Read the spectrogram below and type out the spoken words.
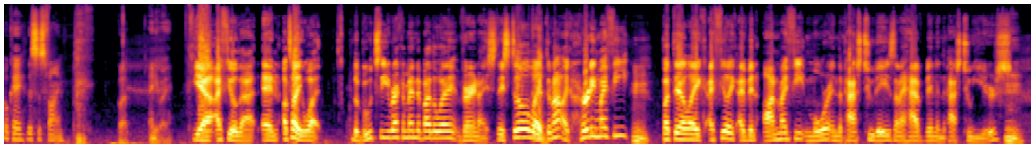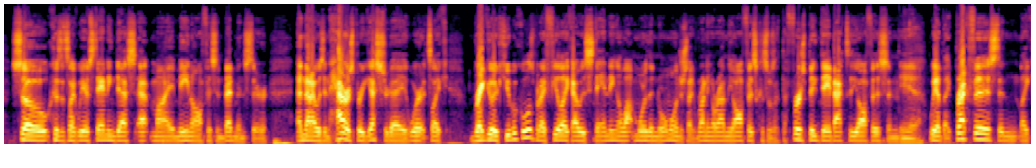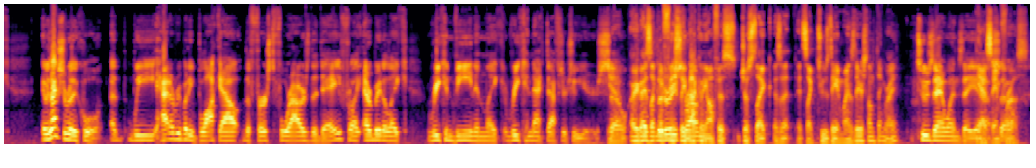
okay, this is fine. but anyway, Yeah, I feel that. And I'll tell you what, the boots that you recommended, by the way, very nice. They still like Good. they're not like hurting my feet, hmm. but they're like I feel like I've been on my feet more in the past two days than I have been in the past two years. Hmm. So, because it's like we have standing desks at my main office in Bedminster, and then I was in Harrisburg yesterday, where it's like regular cubicles, but I feel like I was standing a lot more than normal and just like running around the office because it was like the first big day back to the office, and Yeah. we had like breakfast and like it was actually really cool. Uh, we had everybody block out the first four hours of the day for like everybody to like reconvene and like reconnect after two years. So are you guys like officially back in the office? Just like is it, it's like Tuesday and Wednesday or something, right? Tuesday and Wednesday. Yeah, Yeah, same so- for us.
